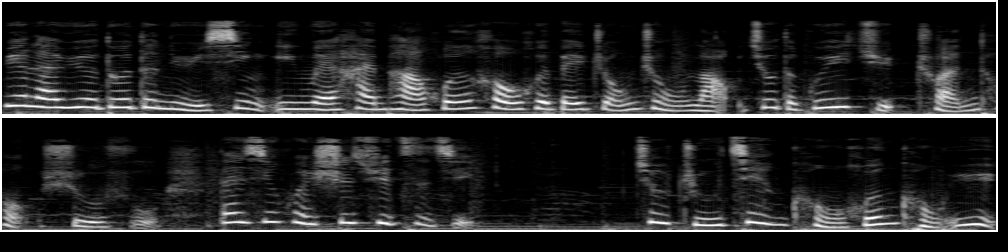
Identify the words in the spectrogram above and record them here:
越来越多的女性因为害怕婚后会被种种老旧的规矩、传统束缚，担心会失去自己，就逐渐恐婚恐育。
